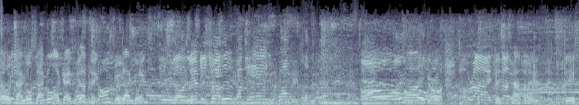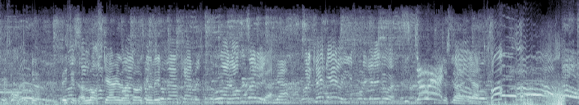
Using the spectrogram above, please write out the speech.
Oh, dangle, dangle? Okay, it's happening. We're dangling. Hand each other, above your head, in front, whatever you can. Oh my gosh. Alright. This is happening. This is happening. This is a lot scarier than I thought it was going to be. Still have cameras. All right, are we ready? Yeah. You want to count down or you just want to get into it? Just do it, Just do it, yeah. Oh!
